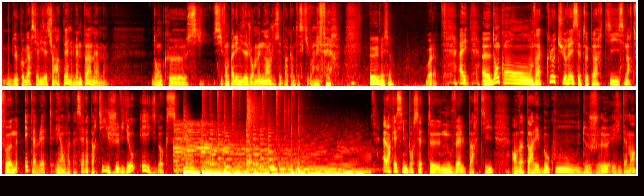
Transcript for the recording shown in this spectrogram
de commercialisation à peine, même pas même. Donc, s'ils font pas les mises à jour maintenant, je sais pas quand est-ce qu'ils vont les faire. Oui, bien sûr. Voilà. Allez, euh, donc on va clôturer cette partie smartphone et tablette et on va passer à la partie jeux vidéo et Xbox. Alors Cassim, pour cette nouvelle partie, on va parler beaucoup de jeux, évidemment,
